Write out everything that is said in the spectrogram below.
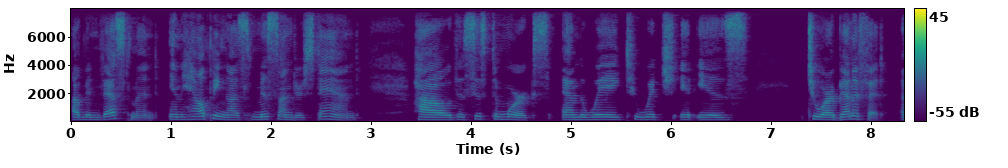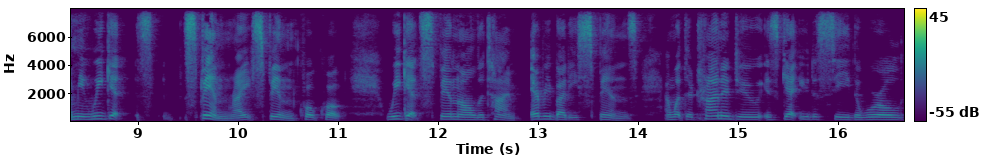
of investment in helping us misunderstand how the system works and the way to which it is to our benefit. I mean, we get spin, right? Spin, quote, quote. We get spin all the time. Everybody spins. And what they're trying to do is get you to see the world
